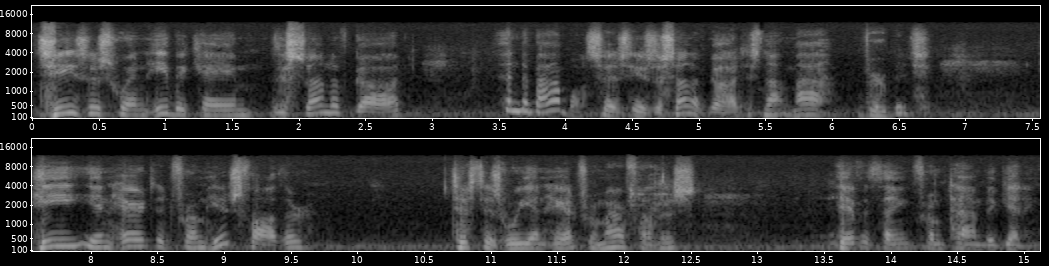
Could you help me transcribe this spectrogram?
Jesus, when he became the Son of God, and the Bible says he's the Son of God, it's not my verbiage. He inherited from his father, just as we inherit from our fathers, everything from time beginning.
